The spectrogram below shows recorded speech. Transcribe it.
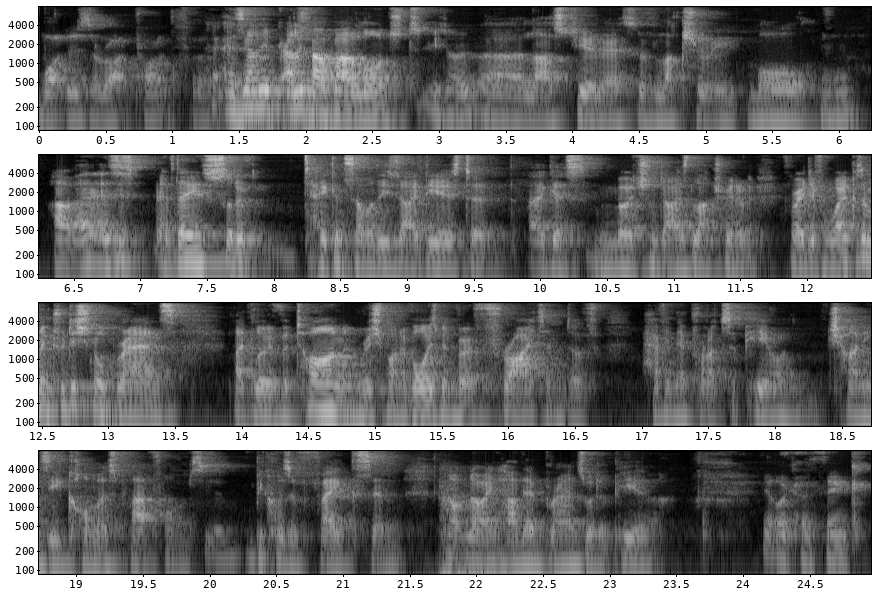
what is the right product for. As Ali, Alibaba launched, you know, uh, last year their sort of luxury mall, mm-hmm. uh, has this, have they sort of taken some of these ideas to, I guess, merchandise luxury in a very different way? Because I mean, traditional brands like Louis Vuitton and Richemont have always been very frightened of having their products appear on Chinese e-commerce platforms because of fakes and not knowing how their brands would appear. Yeah, look, I think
